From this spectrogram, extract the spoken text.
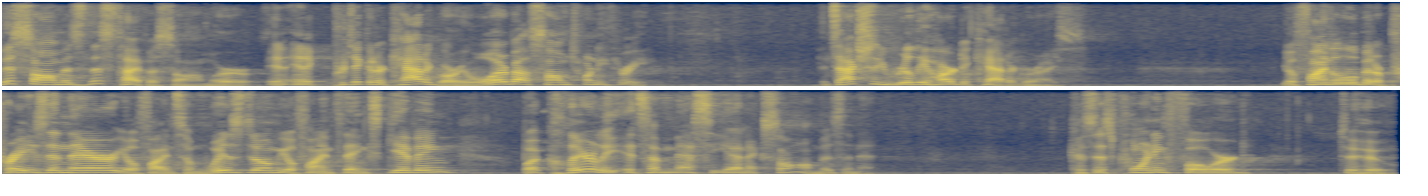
this psalm is this type of psalm, or in, in a particular category. Well, what about Psalm 23? It's actually really hard to categorize. You'll find a little bit of praise in there, you'll find some wisdom, you'll find thanksgiving, but clearly it's a messianic psalm, isn't it? Because it's pointing forward to who?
